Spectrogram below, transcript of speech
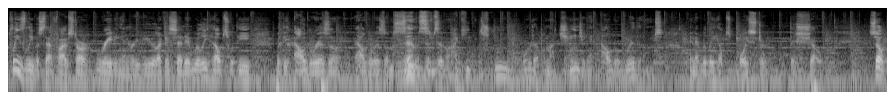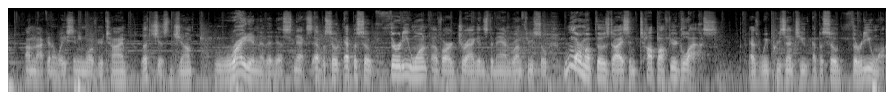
please leave us that five star rating and review. Like I said, it really helps with the with the algorithm algorithm zim zim zim. I keep screwing that word up. I'm not changing it. Algorithms, and it really helps bolster the show. So I'm not going to waste any more of your time. Let's just jump right into this next episode, episode 31 of our Dragons Demand run through. So warm up those dice and top off your glass as we present to you episode 31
